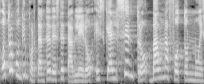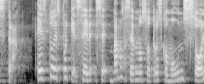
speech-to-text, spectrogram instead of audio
Otro punto importante de este tablero es que al centro va una foto nuestra. Esto es porque vamos a ser nosotros como un sol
